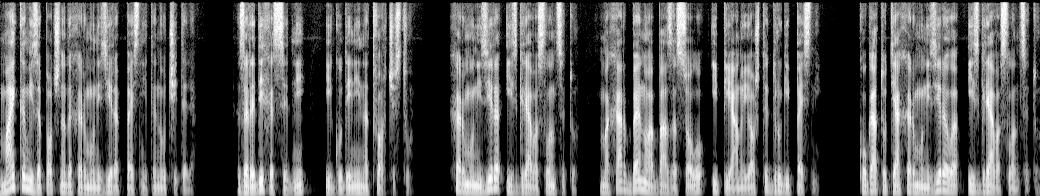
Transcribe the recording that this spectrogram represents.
Майка ми започна да хармонизира песните на учителя. Заредиха се дни и години на творчество. Хармонизира и изгрява слънцето, Махар Бено Абаза соло и пиано и още други песни. Когато тя хармонизирала изгрява слънцето,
